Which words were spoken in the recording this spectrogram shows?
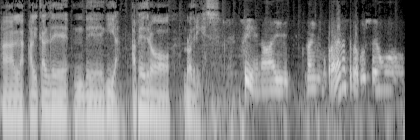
al alcalde de guía, a Pedro Rodríguez. Sí, no hay, no hay ningún problema. Se propuso un,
